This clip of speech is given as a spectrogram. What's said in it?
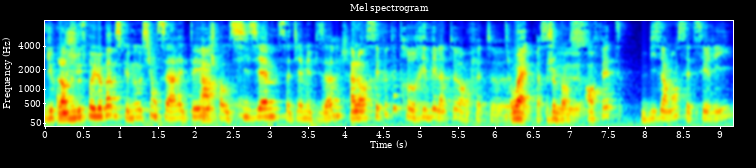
du coup, Alors je- ne nous spoile pas parce que nous aussi on s'est arrêté, Ah. je crois, au sixième, septième épisode. Ouais, je- alors c'est peut-être révélateur en fait. euh, Ouais, parce je que, pense. En fait, bizarrement, cette série,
